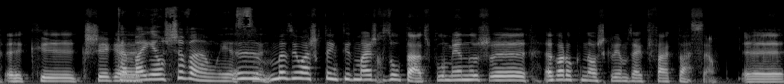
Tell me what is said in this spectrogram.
uh, que, que, chega. Também é um chavão esse. Uh, mas eu acho que tem tido mais resultados. Pelo menos agora o que nós queremos é de facto a ação. Uh,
